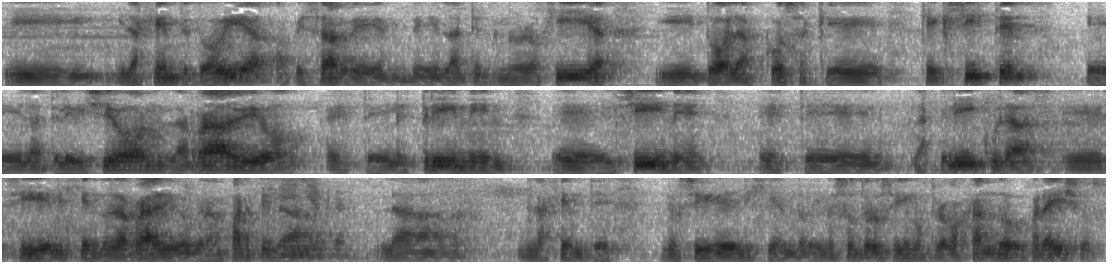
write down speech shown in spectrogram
y, la gente todavía, a pesar de, la tecnología y todas las cosas que, existen, eh, la televisión, la radio, este, el streaming, eh, el cine, este, las películas, eh, sigue eligiendo la radio, gran parte de la, la, gente lo sigue eligiendo. Y nosotros seguimos trabajando para ellos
